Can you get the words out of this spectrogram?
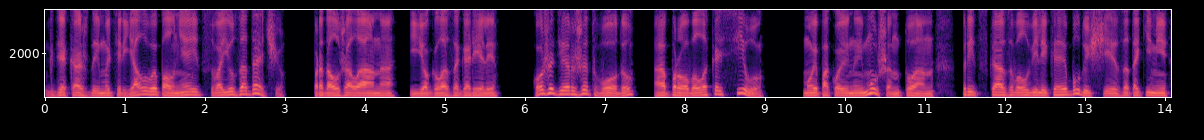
где каждый материал выполняет свою задачу, продолжала она, ее глаза горели. Кожа держит воду, а проволока — силу. Мой покойный муж Антуан предсказывал великое будущее за такими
